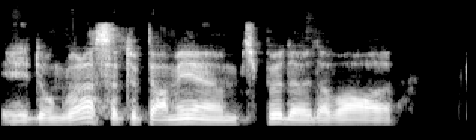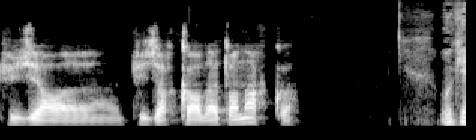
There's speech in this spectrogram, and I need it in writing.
Et donc voilà, ça te permet un petit peu d'avoir plusieurs, plusieurs cordes à ton arc, quoi. Ok,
